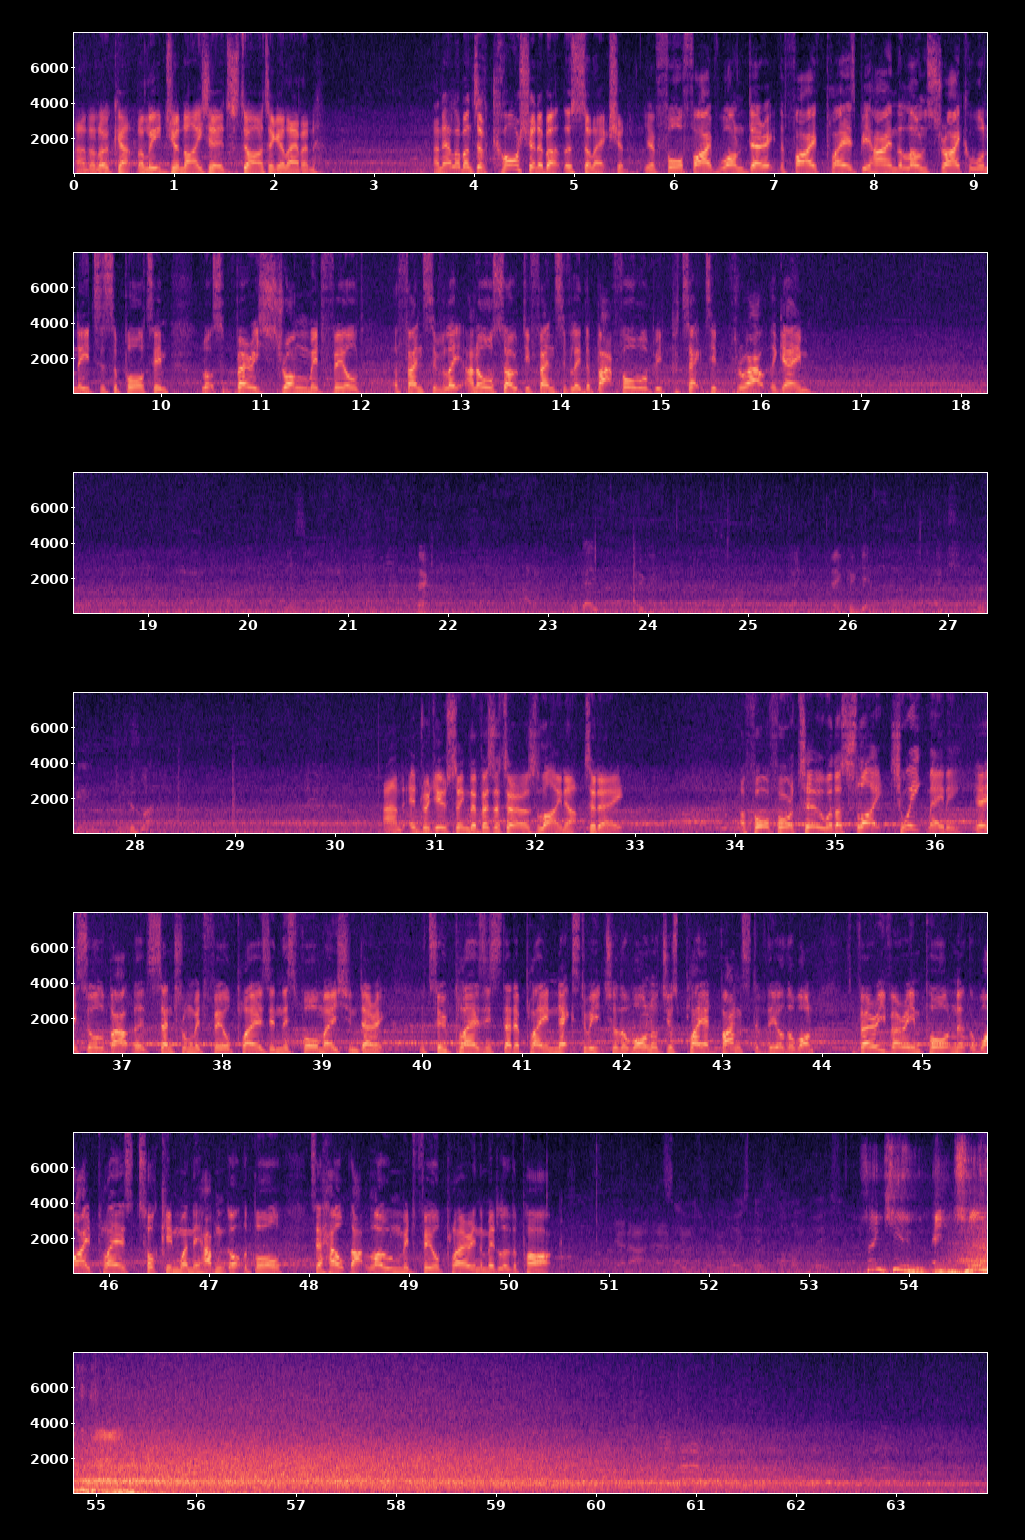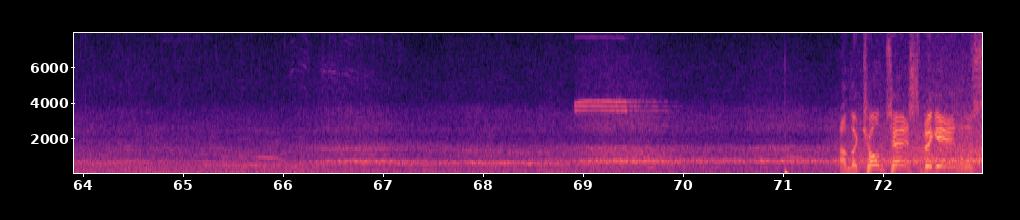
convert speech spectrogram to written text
And a look at the Leeds United starting 11. An element of caution about this selection. Yeah, 4-5-1, Derek. The five players behind the lone striker will need to support him. Looks very strong midfield offensively and also defensively. The back four will be protected throughout the game. And introducing the visitors lineup today. A 4-4-2 with a slight tweak, maybe. Yeah, it's all about the central midfield players in this formation, Derek. The two players, instead of playing next to each other, one will just play advanced of the other one. It's very, very important that the wide players tuck in when they haven't got the ball to help that lone midfield player in the middle of the park. Thank you. Enjoy the game. And the contest begins.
